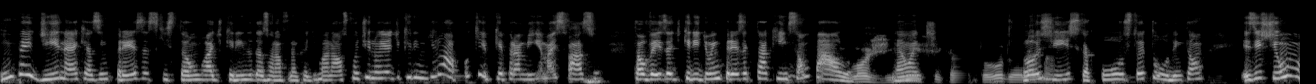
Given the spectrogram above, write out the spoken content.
impedir né, que as empresas que estão adquirindo da Zona Franca de Manaus continuem adquirindo de lá. Por quê? Porque para mim é mais fácil, talvez, adquirir de uma empresa que está aqui em São Paulo. Logística, tudo. né, Logística, custo e tudo. Então, existe um,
